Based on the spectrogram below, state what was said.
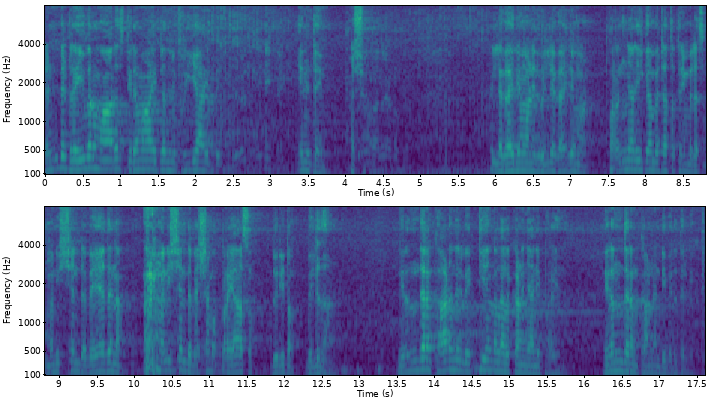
രണ്ട് ഡ്രൈവർമാർ സ്ഥിരമായിട്ട് അതിന് ഫ്രീ ആയിട്ട് എനി ടൈം വലിയ കാര്യമാണ് ഇത് വലിയ കാര്യമാണ്. പറഞ്ഞറിയിക്കാൻ പറ്റാത്ത അത്രയും വില മനുഷ്യന്റെ വേദന മനുഷ്യന്റെ വിഷമ പ്രയാസം ദുരിതം വലുതാണ്. നിരന്തരം കാണുന്ന ഒരു വ്യക്തി എന്നുള്ള ആൾക്കാണ് ഞാൻ ഈ പറയുന്നത്. നിരന്തരം കാണേണ്ടി വരുന്ന ഒരു വ്യക്തി.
